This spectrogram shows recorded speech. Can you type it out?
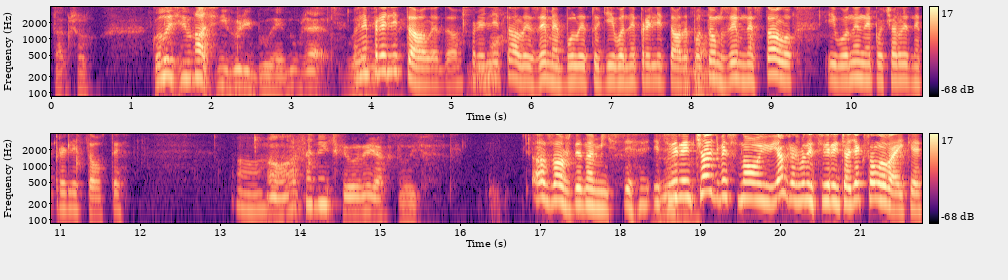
так що. Колись і в нас снігурі були, ну вже. Вони прилітали, да. Прилітали, зими були тоді, вони прилітали. Да. Потім зим не стало і вони не почали не прилітати. А, а синички вони як той. а завжди на місці. І цвірінчать весною. Як же ж вони цвірінчать, як соловейки.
